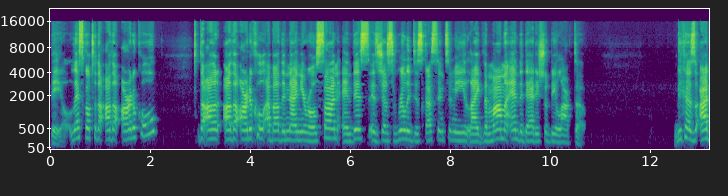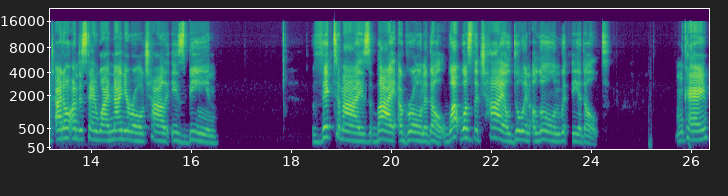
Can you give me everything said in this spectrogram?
bail. Let's go to the other article. The other article about the nine year old son. And this is just really disgusting to me. Like the mama and the daddy should be locked up because I I don't understand why a nine year old child is being victimized by a grown adult. What was the child doing alone with the adult? Okay.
